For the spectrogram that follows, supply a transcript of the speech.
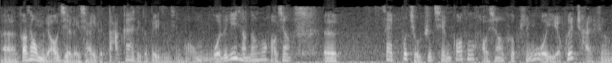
呃，刚才我们了解了一下一个大概的一个背景情况。我我的印象当中，好像呃，在不久之前，高通好像和苹果也会产生。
